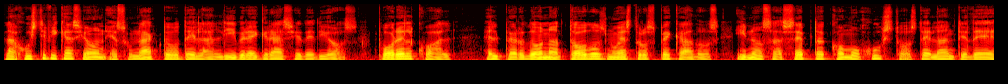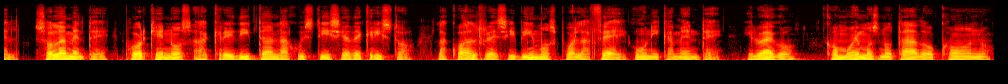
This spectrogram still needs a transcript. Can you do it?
la justificación es un acto de la libre gracia de Dios, por el cual él perdona todos nuestros pecados y nos acepta como justos delante de Él, solamente porque nos acredita la justicia de Cristo, la cual recibimos por la fe únicamente. Y luego, como hemos notado con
